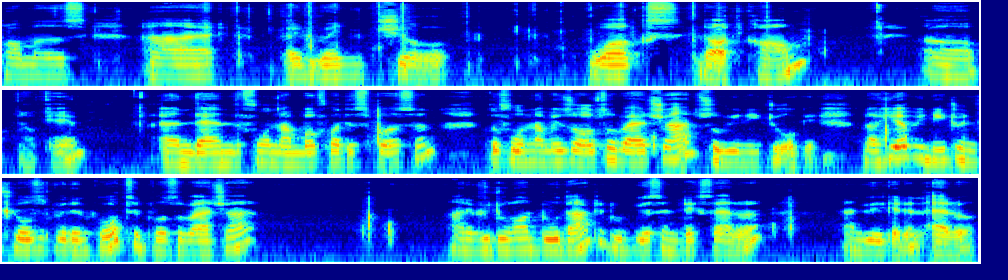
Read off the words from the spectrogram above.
Thomas at adventureworks.com. Uh, okay and then the phone number for this person. The phone number is also varchar so we need to okay. Now here we need to enclose it within quotes. It was a varchar and if we do not do that it would be a syntax error and we'll get an error.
